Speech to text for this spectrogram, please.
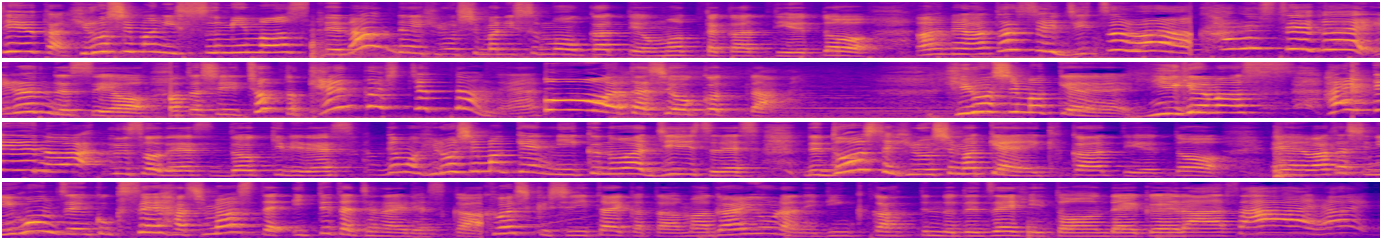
っていうか、広島に住みます。で、なんで広島に住もうかって思ったかっていうと、あのね、私実は彼氏がいるんですよ。私ちょっと喧嘩しちゃったんね。もう私怒った。広島県へ逃げますっていうのは嘘です。ドッキリです。でも広島県に行くのは事実です。で、どうして広島県へ行くかっていうと、えー、私日本全国制覇しますって言ってたじゃないですか。詳しく知りたい方は、まあ、概要欄にリンクが貼ってるので、ぜひ飛んでください。はい。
